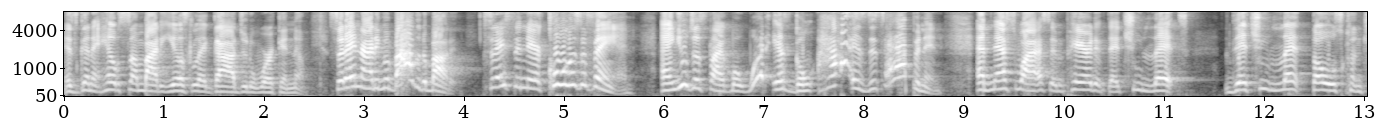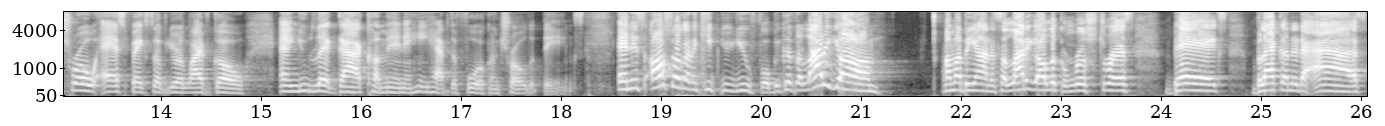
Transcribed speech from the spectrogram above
is going to help somebody else let god do the work in them. So they're not even bothered about it. So they sitting there cool as a fan and you just like well what is going how is this happening? And that's why it's imperative that you let that you let those control aspects of your life go and you let God come in and he have the full control of things. And it's also going to keep you youthful because a lot of y'all I'm gonna be honest, a lot of y'all looking real stressed, bags, black under the eyes,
